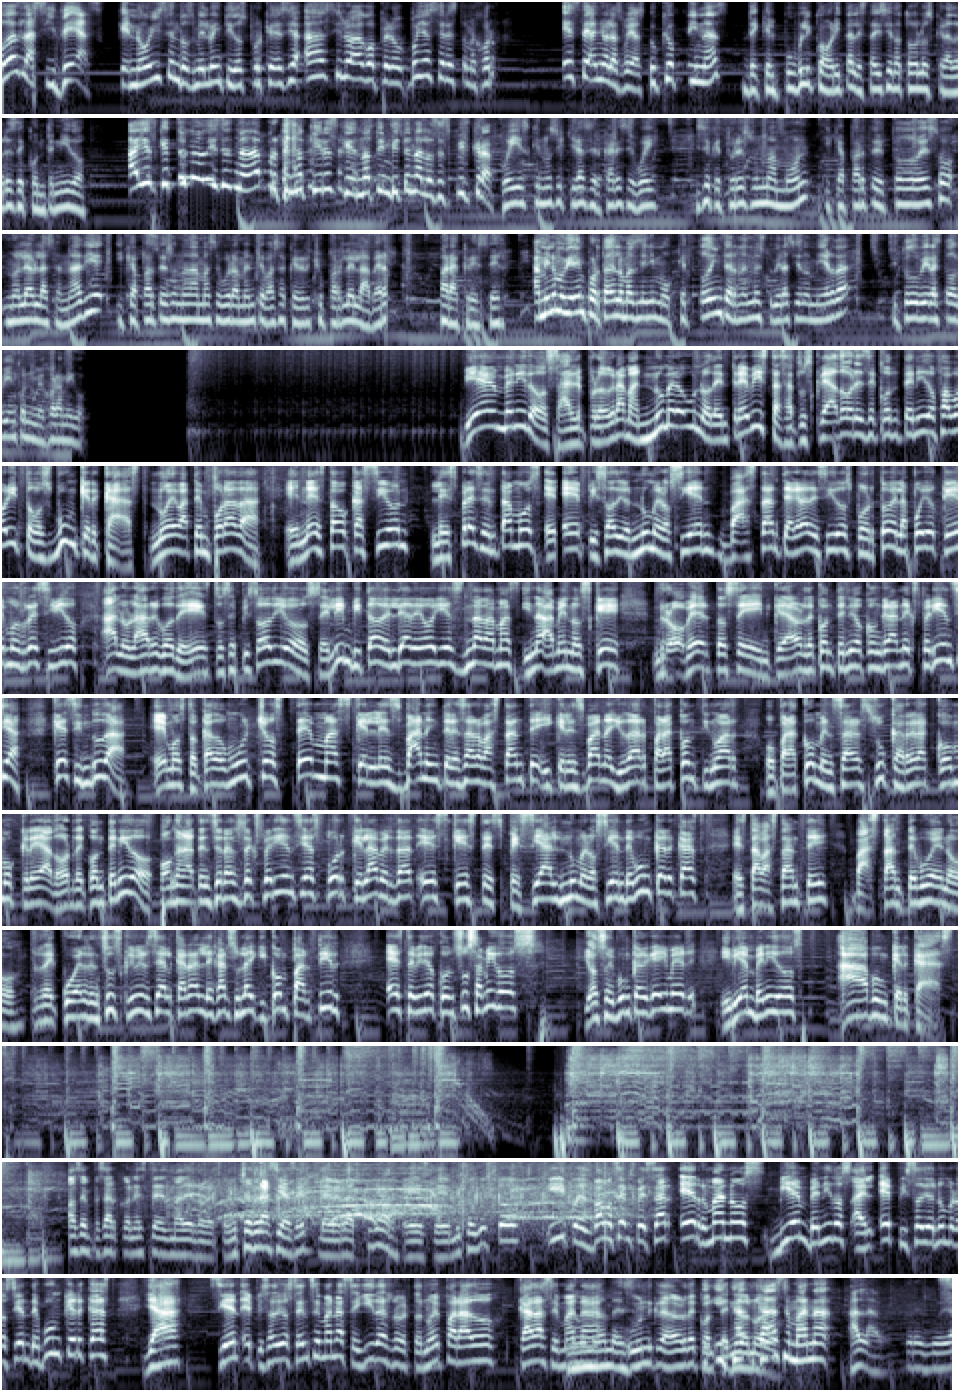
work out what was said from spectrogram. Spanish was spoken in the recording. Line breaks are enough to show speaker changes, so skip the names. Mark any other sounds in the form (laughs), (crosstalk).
todas las ideas que no hice en 2022 porque decía, ah, sí lo hago, pero voy a hacer esto mejor. Este año las voy a. ¿Tú qué opinas de que el público ahorita le está diciendo a todos los creadores de contenido? Ay, es que tú no dices nada porque no quieres que no te inviten a los Speedcraft. Güey, es que no se quiere acercar ese güey. Dice que tú eres un mamón y que aparte de todo eso no le hablas a nadie y que aparte de eso nada más seguramente vas a querer chuparle la verga para crecer. A mí no me hubiera importado en lo más mínimo que todo internet me estuviera haciendo mierda si todo hubiera estado bien con mi mejor amigo.
Bienvenidos al programa número uno de entrevistas a tus creadores de contenido favoritos, Bunkercast, nueva temporada. En esta ocasión les presentamos el episodio número 100, bastante agradecidos por todo el apoyo que hemos recibido a lo largo de estos episodios. El invitado del día de hoy es nada más y nada menos que Roberto Sein, creador de contenido con gran experiencia, que sin duda hemos tocado muchos temas que les van a interesar bastante y que les van a ayudar para continuar o para comenzar su carrera como creador de contenido. Pongan atención a sus experiencias porque la verdad es que este especial número 100 de Bunkercast está bastante, bastante bueno. Recuerden suscribirse al canal, dejar su like y compartir este video con sus amigos. Yo soy Bunker Gamer y bienvenidos a Bunkercast. Vamos a empezar con este desmadre, Roberto. Muchas gracias, ¿eh? de verdad. Este, mucho gusto. Y pues vamos a empezar, hermanos. Bienvenidos al episodio número 100 de Bunkercast. Ya 100 episodios en semanas seguidas, Roberto. No he parado. Cada semana un creador de contenido nuevo.
Cada semana a la,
